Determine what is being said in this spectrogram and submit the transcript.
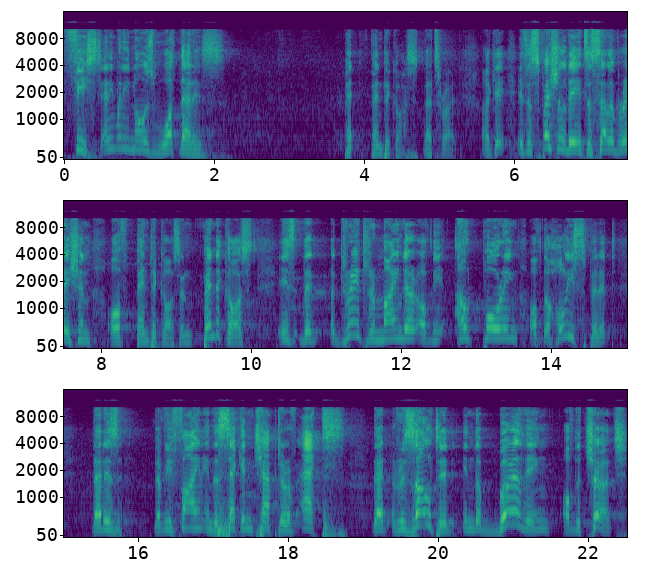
feast. Anybody knows what that is? Pe- Pentecost. That's right. Okay? It's a special day. It's a celebration of Pentecost. And Pentecost is the, a great reminder of the outpouring of the Holy Spirit that is that we find in the second chapter of Acts that resulted in the birthing of the church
